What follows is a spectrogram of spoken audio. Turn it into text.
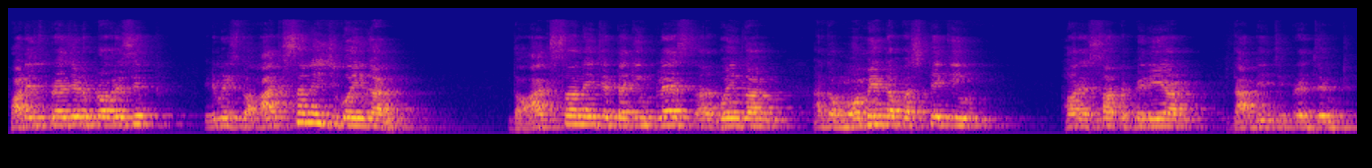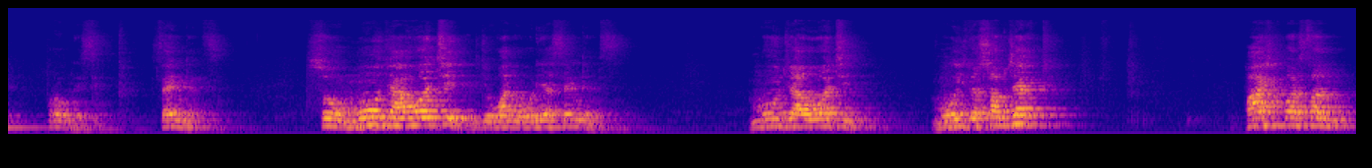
what is present progressive it means the action is going on the action is taking place or going on at the moment of speaking for a short period that is present progressive sentence so mo jawachi is one odia sentence mo jawachi mo is the subject first person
